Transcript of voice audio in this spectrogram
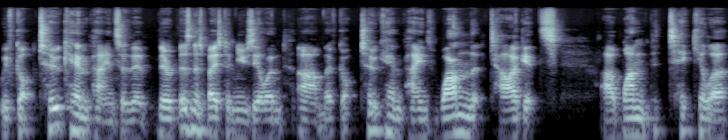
we've got two campaigns. So they're, they're a business based in New Zealand. Um, they've got two campaigns, one that targets uh, one particular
